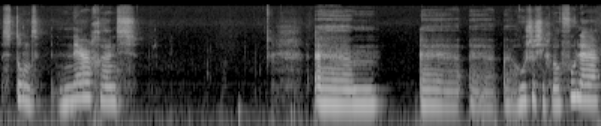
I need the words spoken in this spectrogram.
stond nergens um, uh, hoe ze zich wil voelen,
